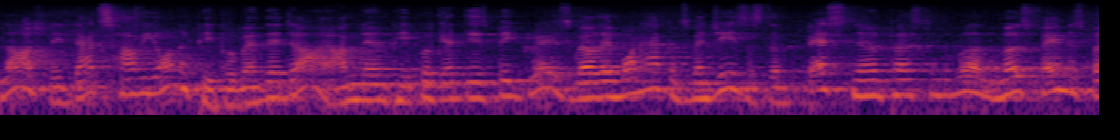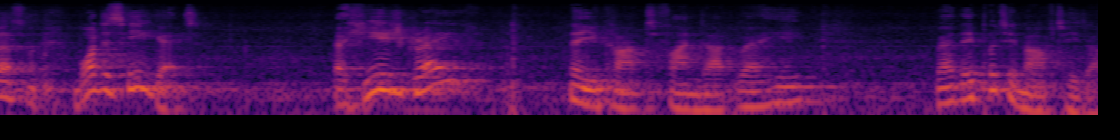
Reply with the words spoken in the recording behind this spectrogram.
largely that's how we honor people when they die. Unknown people get these big graves. Well, then what happens when Jesus, the best known person in the world, the most famous person, what does he get? A huge grave? No, you can't find out where he, where they put him after he died.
